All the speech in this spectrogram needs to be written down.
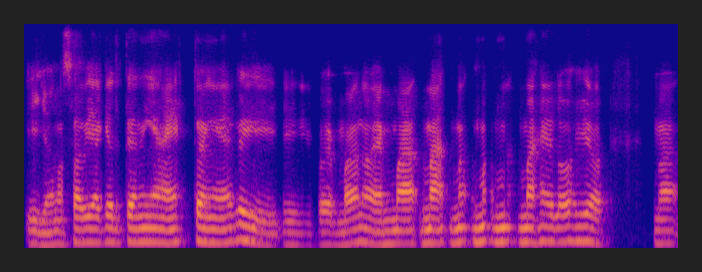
Y yo no sabía que él tenía esto en él y, y, pues bueno, es más, más, más, más, elogio más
